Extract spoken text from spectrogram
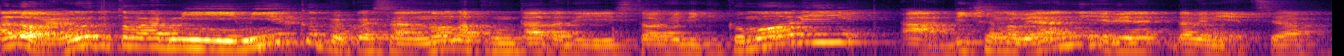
Allora, è venuto a trovarmi Mirko per questa nona puntata di Storie di Kikomori, ha 19 anni e viene da Venezia.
